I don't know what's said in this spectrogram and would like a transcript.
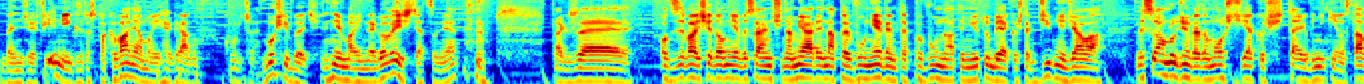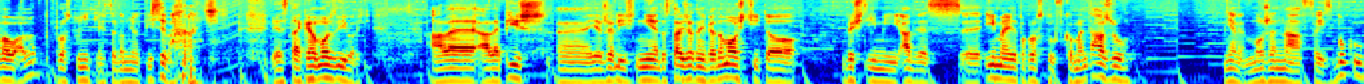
będzie filmik z rozpakowania moich ekranów. Kurczę, musi być, nie ma innego wyjścia, co nie? Także odzywaj się do mnie, wysyłam Ci namiary na PW. Nie wiem, te PW na tym YouTubie jakoś tak dziwnie działa. Wysyłam ludziom wiadomości, jakoś tak jakby nikt nie dostawał, ale po prostu nikt nie chce do mnie odpisywać. Jest taka możliwość. Ale, ale pisz, e, jeżeli nie dostałeś żadnej wiadomości, to wyślij mi adres e, e-mail po prostu w komentarzu. Nie wiem, może na Facebooku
